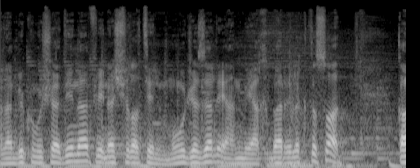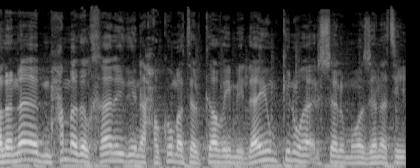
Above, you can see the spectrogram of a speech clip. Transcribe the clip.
أهلا بكم مشاهدينا في نشرة الموجزة لأهم أخبار الاقتصاد. قال النائب محمد الخالدي أن حكومة الكاظمي لا يمكنها إرسال موازنة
